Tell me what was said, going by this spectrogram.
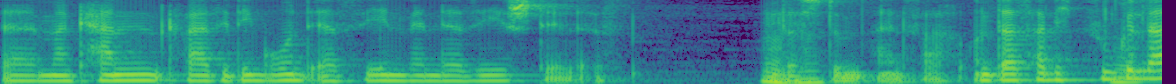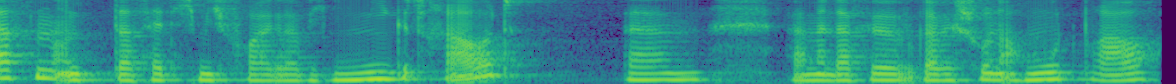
äh, man kann quasi den Grund erst sehen, wenn der See still ist. Und mhm. das stimmt einfach. Und das habe ich zugelassen ja. und das hätte ich mich vorher, glaube ich, nie getraut ähm, weil man dafür, glaube ich, schon auch Mut braucht.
